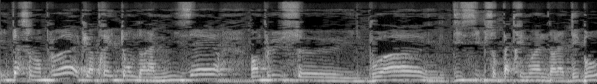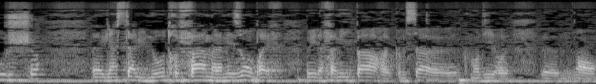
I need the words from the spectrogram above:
il perd son emploi, et puis après il tombe dans la misère. En plus, euh, il boit, il dissipe son patrimoine dans la débauche. Euh, il installe une autre femme à la maison, bref, oui, la famille part euh, comme ça, euh, comment dire, en,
